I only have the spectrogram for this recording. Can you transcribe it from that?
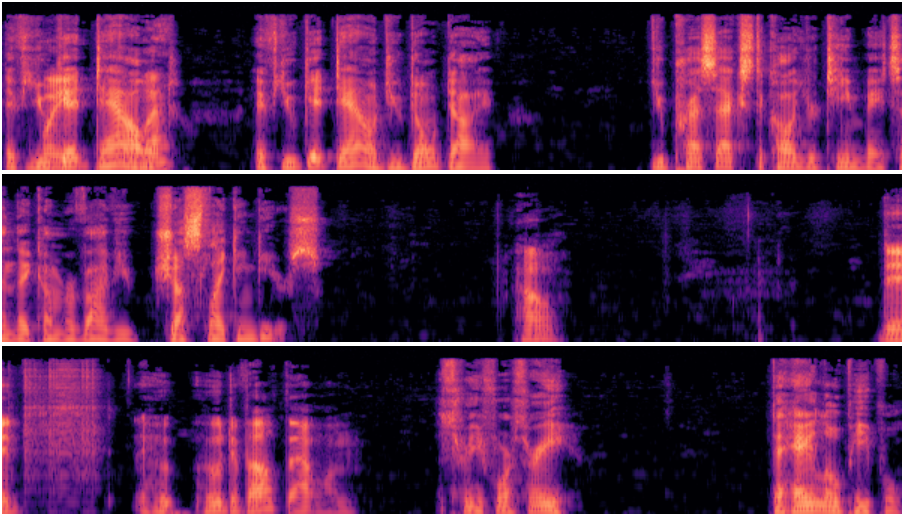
If you Wait, get what? downed, if you get downed, you don't die. You press X to call your teammates and they come revive you, just like in Gears. Oh. Did who who developed that one? 343. The Halo people.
